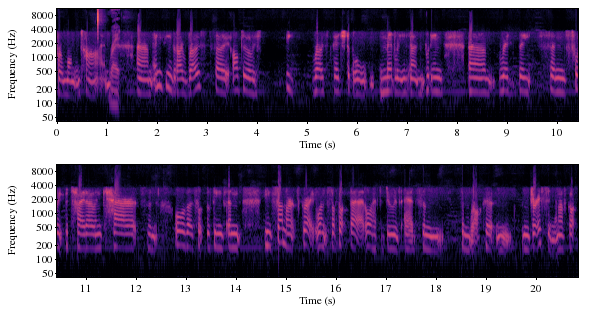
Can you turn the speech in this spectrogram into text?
for a long time. right Um, anything that I roast, so I'll do a big roast vegetable medley, and put in um, red beets and sweet potato and carrots and all of those sorts of things. And in summer, it's great. Once I've got that, all I have to do is add some some rocket and some dressing, and I've got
